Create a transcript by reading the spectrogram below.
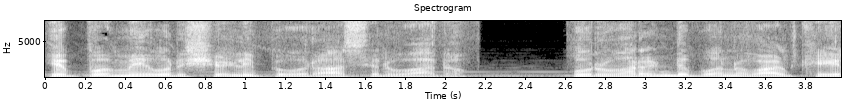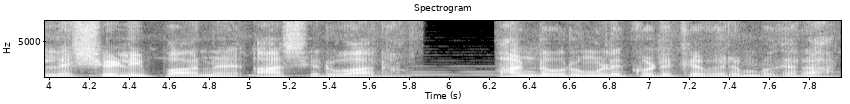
எப்பவுமே ஒரு செழிப்பு ஒரு ஆசீர்வாதம். ஒரு வறண்டு போன வாழ்க்கையில் செழிப்பான ஆசீர்வாதம் ஆண்டவர் உங்களுக்கு கொடுக்க விரும்புகிறார்.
